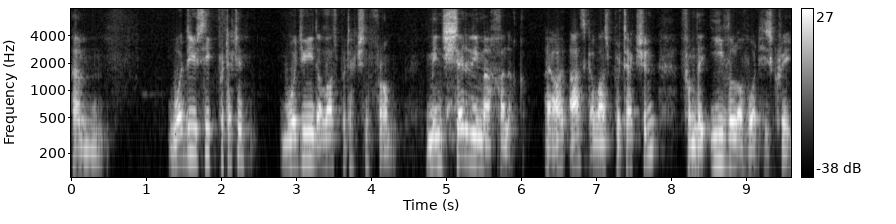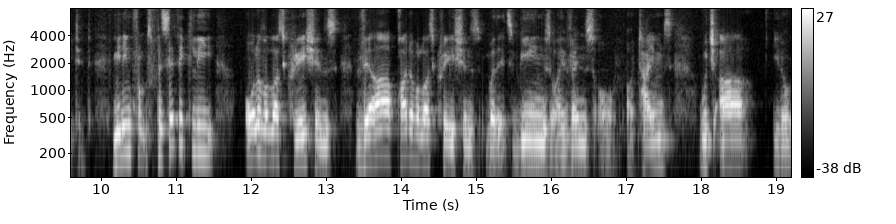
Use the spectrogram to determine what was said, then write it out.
Um, what do you seek protection? What do you need Allah's protection from? Min sharri ma khalaq. I ask Allah's protection from the evil of what He's created. Meaning from specifically all of Allah's creations, there are part of Allah's creations, whether it's beings or events or, or times, which are, you know,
